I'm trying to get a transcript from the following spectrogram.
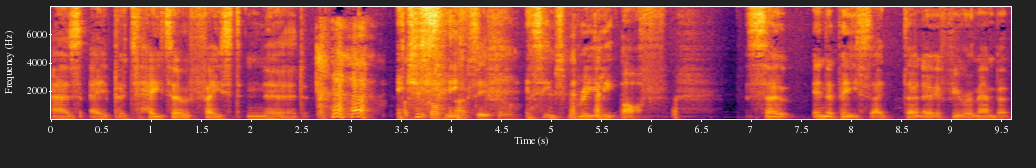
as a potato-faced nerd. it just seems it seems really off. So in the piece, I don't know if you remember,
